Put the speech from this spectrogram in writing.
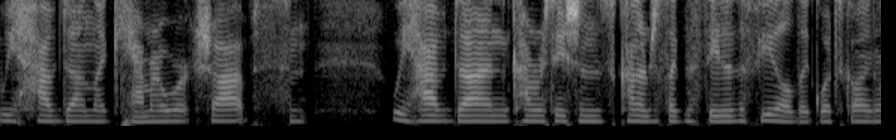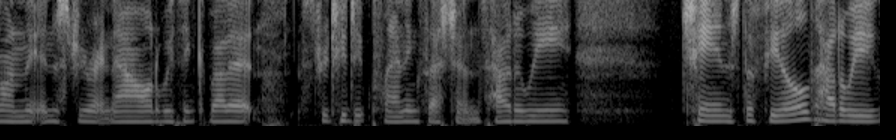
We have done like camera workshops. We have done conversations, kind of just like the state of the field, like what's going on in the industry right now. What do we think about it? Strategic planning sessions. How do we change the field? How do we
